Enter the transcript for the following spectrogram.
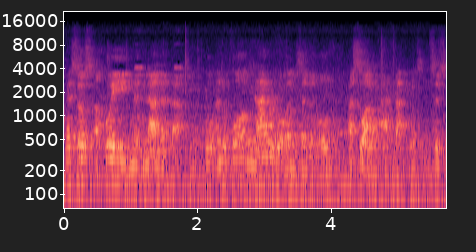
Jesus, ako'y naglalata. Kung ano po ang naroon sa loob, aswang ata. This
